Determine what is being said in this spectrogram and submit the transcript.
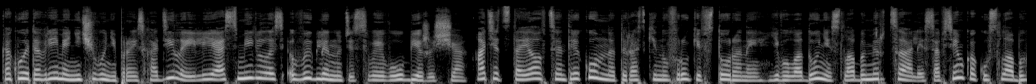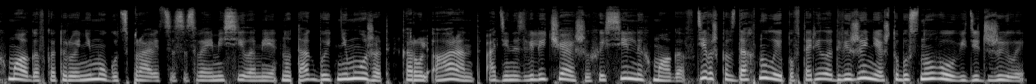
Какое-то время ничего не происходило, и Лия осмелилась выглянуть из своего убежища. Отец стоял в центре комнаты, раскинув руки в стороны. Его ладони слабо мерцали, совсем как у слабых магов, которые не могут справиться со своими силами. Но так быть не может. Король Арант — один из величайших и сильных магов. Девушка вздохнула и повторила движение, чтобы снова увидеть жилы.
